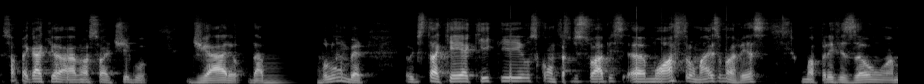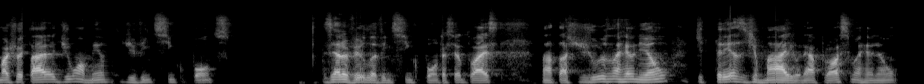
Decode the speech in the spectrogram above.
só pegar aqui o nosso artigo diário da Bloomberg, eu destaquei aqui que os contratos de swaps uh, mostram mais uma vez uma previsão majoritária de um aumento de 25 pontos 0,25 pontos percentuais na taxa de juros na reunião de 3 de maio, né, a próxima reunião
